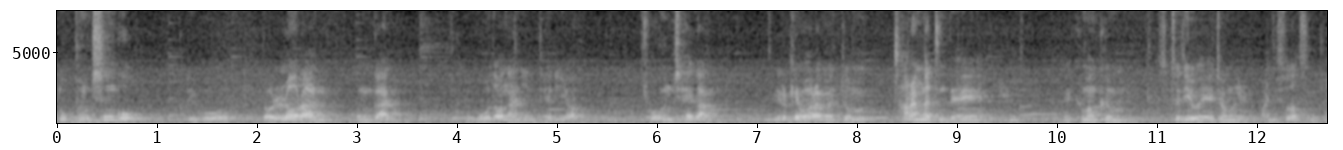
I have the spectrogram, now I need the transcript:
높은 층고 그리고 널널한 공간, 모던한 인테리어, 좋은 채광 이렇게 말하면 좀 자랑 같은데 네, 그만큼 스튜디오에 애정을 많이 쏟았습니다.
